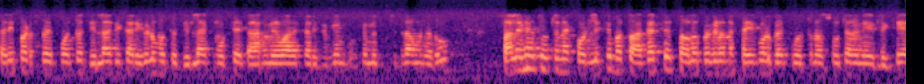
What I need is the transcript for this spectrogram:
ಸರಿಪಡಿಸಬೇಕು ಅಂತ ಜಿಲ್ಲಾಧಿಕಾರಿಗಳು ಮತ್ತು ಜಿಲ್ಲಾ ಮುಖ್ಯ ಕಾರ್ಯನಿರ್ವಾಹಕರಿಗೆ ಮುಖ್ಯಮಂತ್ರಿ ಸಿದ್ದರಾಮಯ್ಯರು ಸಲಹೆ ಸೂಚನೆ ಕೊಡ್ಲಿಕ್ಕೆ ಮತ್ತು ಅಗತ್ಯ ಸೌಲಭ್ಯಗಳನ್ನ ಕೈಗೊಳ್ಬೇಕು ಅಂತ ಸೂಚನೆ ನೀಡಲಿಕ್ಕೆ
